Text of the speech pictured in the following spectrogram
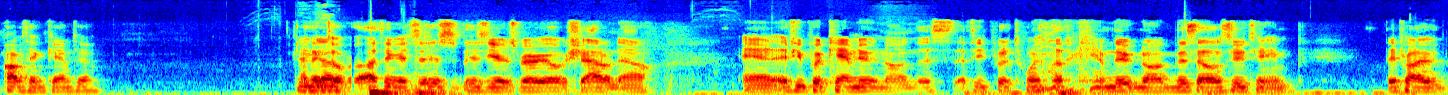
probably taking Cam too. There I think it's over. I think it's his his year is very overshadowed now. And if you put Cam Newton on this, if you put a 2011 Cam Newton on this LSU team, they probably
